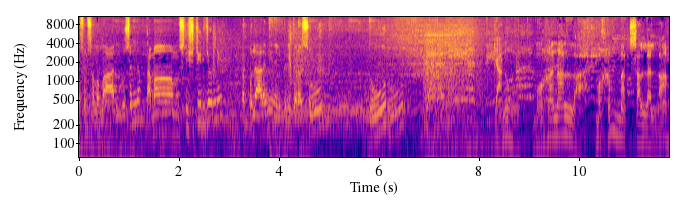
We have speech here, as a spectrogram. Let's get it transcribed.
রসুল সৃষ্টির জন্যে রসুল। কেন? মহান আল্লাহ মোহাম্মদ সাল্লাহ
